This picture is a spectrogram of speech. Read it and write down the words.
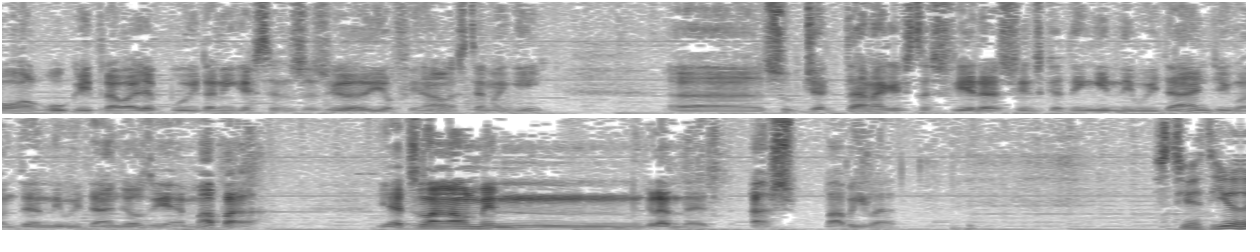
o algú que hi treballa pugui tenir aquesta sensació de dir al final estem aquí eh, subjectant aquestes fieres fins que tinguin 18 anys i quan tenen 18 anys els diem apa, ja ets legalment grandet, espavila't. Hòstia, tio,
